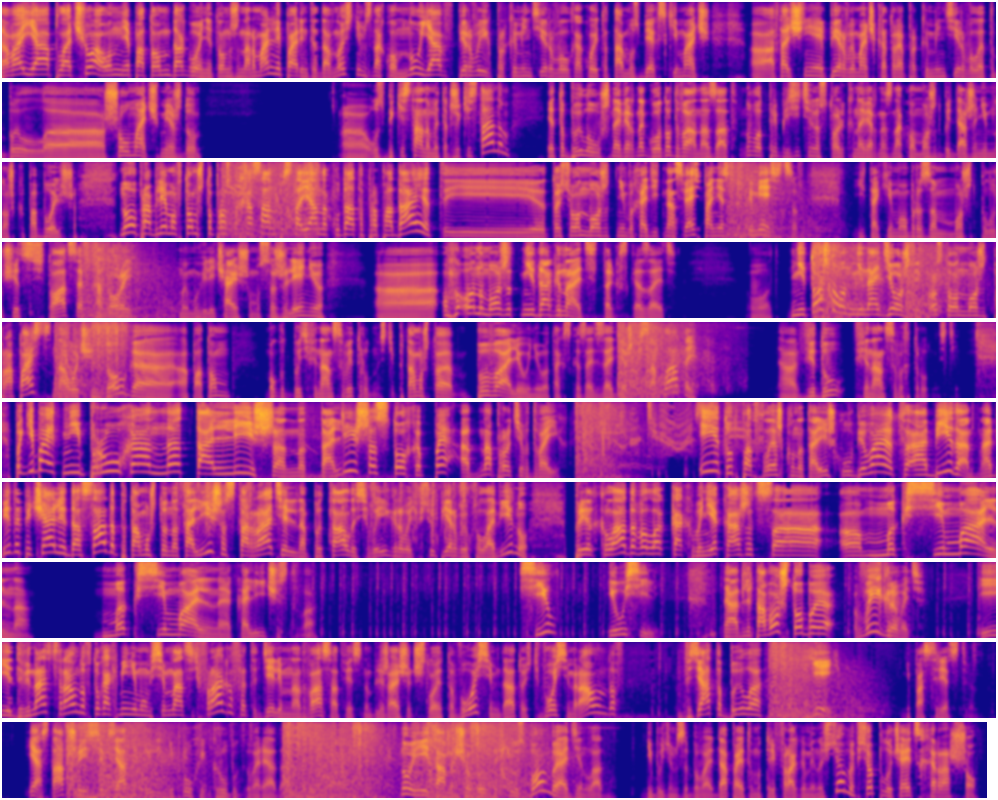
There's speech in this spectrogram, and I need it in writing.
Давай я оплачу, а он мне потом догонит. Он же нормальный парень, ты давно с ним знаком. Ну, я впервые прокомментировал какой-то там узбекский матч. А, а точнее, первый матч, который я прокомментировал, это был э, шоу-матч между э, Узбекистаном и Таджикистаном. Это было уж, наверное, года два назад. Ну вот, приблизительно столько, наверное, знаком. Может быть, даже немножко побольше. Но проблема в том, что просто Хасан постоянно куда-то пропадает. И... То есть он может не выходить на связь по несколько месяцев. И таким образом может получиться ситуация, в которой, к моему величайшему сожалению, э он может не догнать, так сказать. Вот. Не то, что он ненадежный, просто он может пропасть на очень долго, а потом могут быть финансовые трудности. Потому что бывали у него, так сказать, задержки с оплатой а, ввиду финансовых трудностей. Погибает Непруха, Наталиша. Наталиша 100 хп, одна против двоих. И тут под флешку Наталишку убивают. Обида. Обида, печали, досада, потому что Наталиша старательно пыталась выигрывать всю первую половину. Прикладывала, как мне кажется, а, максимально максимальное количество сил и усилий а, для того, чтобы выигрывать. И 12 раундов, ну, как минимум 17 фрагов, это делим на 2, соответственно, ближайшее число это 8, да, то есть 8 раундов взято было ей непосредственно. И оставшиеся взяты были непрухой, грубо говоря, да. Ну, и там еще был дефьюз бомбы один, ладно. Не будем забывать, да? Поэтому три фрага минусем, и все получается хорошо.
